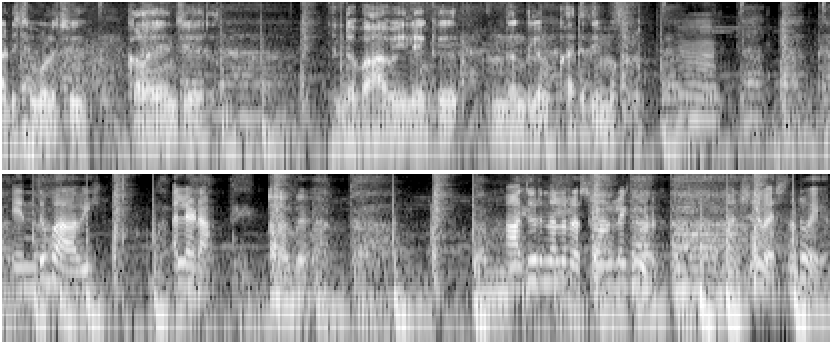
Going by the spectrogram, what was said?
അടിച്ചു പൊളിച്ച് കളയുകയും ചെയ്യരുത്. നിന്റെ ഭാവിയിലേക്ക് എന്തെങ്കിലും കരുതി വെക്കണം. എന്ത് ഭാവി? അല്ലടാ. അതെ. ആദ്യം ഒരു നല്ല റെസ്റ്റോറന്റിലേക്ക് വിടും. മനുഷ്യന് വിശന്നിട്ട് പോയാ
